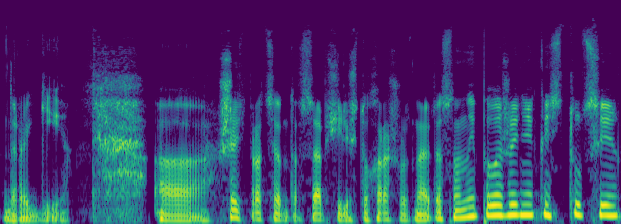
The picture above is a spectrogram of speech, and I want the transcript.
дорогие? 6% сообщили, что хорошо знают основные положения Конституции,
